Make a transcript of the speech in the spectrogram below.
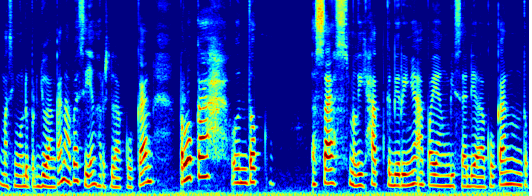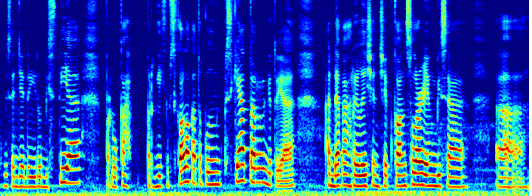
masih mau diperjuangkan, apa sih yang harus dilakukan? Perlukah untuk assess, melihat ke dirinya apa yang bisa dia lakukan untuk bisa jadi lebih setia? Perlukah pergi ke psikolog ataupun psikiater gitu ya? Adakah relationship counselor yang bisa uh,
